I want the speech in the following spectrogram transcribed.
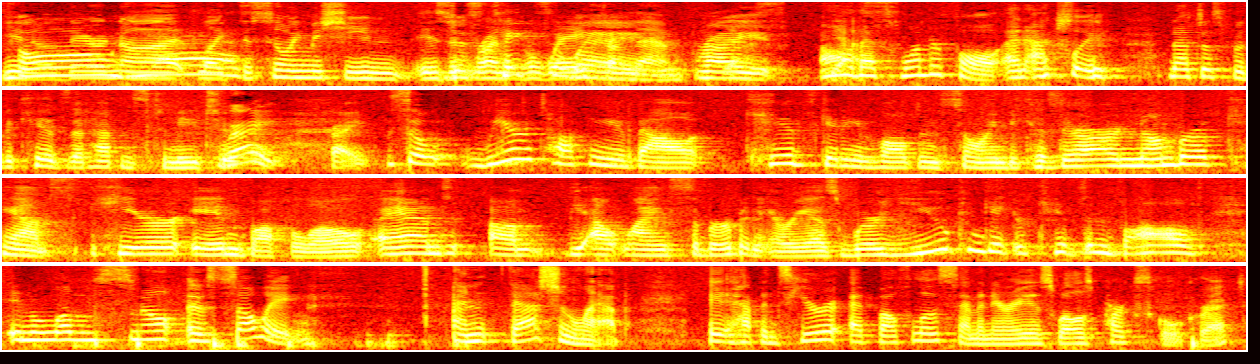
you know, Oh, they're not like the sewing machine isn't Just running takes away, from them. Right. Yes, Oh, yes. that's wonderful. And actually, not just for the kids, that happens to me too. Right, right. So we are talking about kids getting involved in sewing because there are a number of camps here in Buffalo and um, the outlying suburban areas where you can get your kids involved in the love of snow, uh, sewing. And Fashion Lab, it happens here at Buffalo Seminary as well as Park School, correct?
